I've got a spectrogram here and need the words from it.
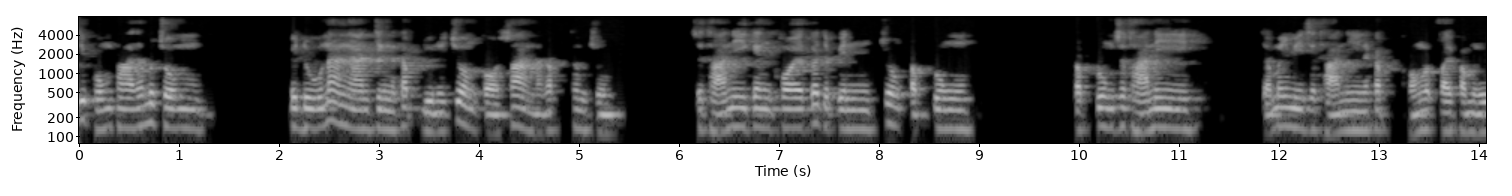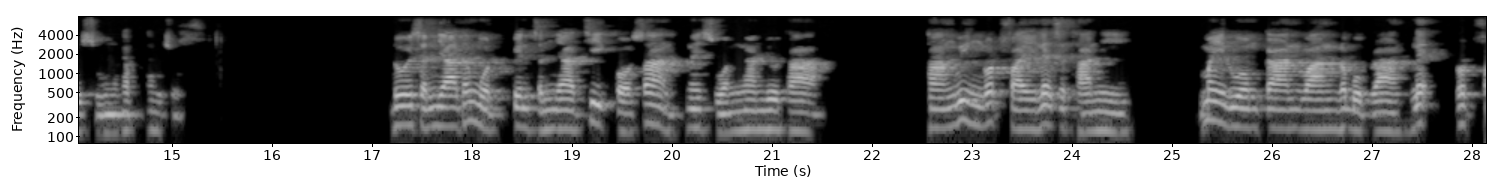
ที่ผมพาท่านผู้ชมไปดูหน้างานจริงนะครับ อยู่ในช่วงก่อสร้างนะครับท่านผู้ชม สถานีแก่งคอยก็จะเป็นช่วงปรับปรุง ปรับปรุงสถานี จะไม่มีสถานีนะครับ ของรถไฟความเร็วสูงนะครับท่านผู้ชม โดยสัญญาทั้งหมดเป็นสัญญาที่ก่อสร้างในส่วนงานโยธา ทางวิ่งรถไฟและสถานี ไม่รวมการวางระบบรางและรถไฟ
